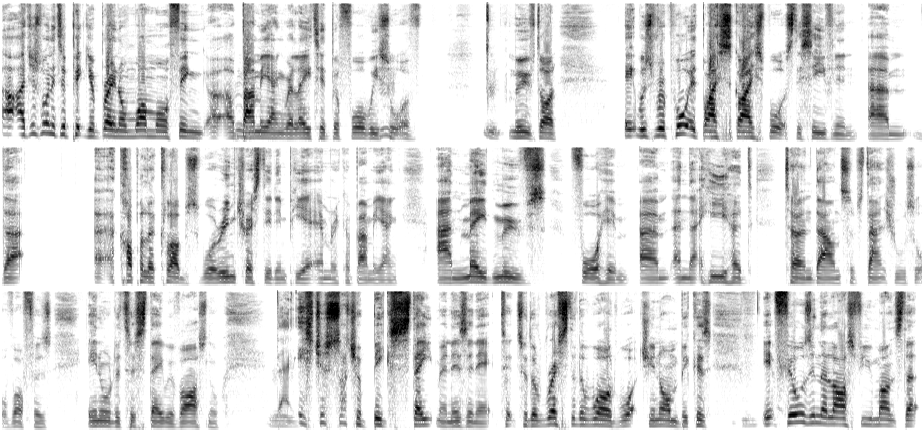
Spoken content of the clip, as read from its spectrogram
I just wanted to pick your brain on one more thing, uh, hmm. Aubameyang related, before we mm. sort of mm. moved on. It was reported by Sky Sports this evening um, that a couple of clubs were interested in Pierre-Emerick Aubameyang and made moves for him, um, and that he had turned down substantial sort of offers in order to stay with Arsenal. That is just such a big statement, isn't it, to, to the rest of the world watching on? Because hmm. it feels in the last few months that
